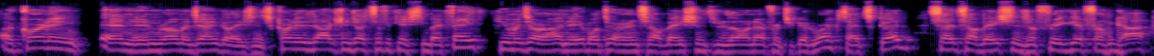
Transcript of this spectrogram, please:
according and in Romans and Galatians, according to the doctrine of justification by faith, humans are unable to earn salvation through their own efforts or good works. That's good. Said salvation is a free gift from God.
